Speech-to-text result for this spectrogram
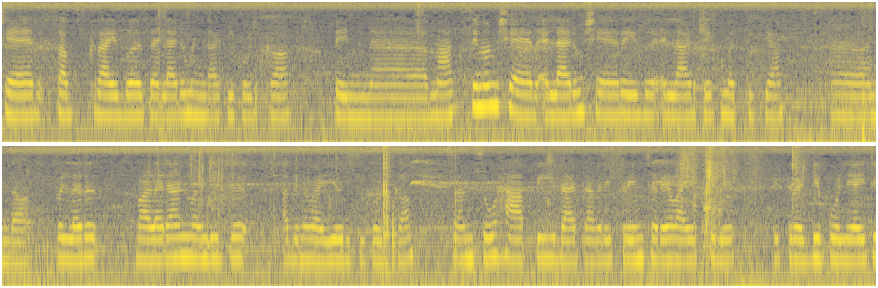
share subscribers എല്ലാവരും ഉണ്ടാക്കി കൊടുക്കുക പിന്നെ മാക്സിമം ഷെയർ എല്ലാവരും ഷെയർ ചെയ്ത് എല്ലായിടത്തേക്കും എത്തിക്കുക എന്താ പിള്ളേർ വളരാൻ വേണ്ടിയിട്ട് അതിന് വഴിയൊരുക്കി കൊടുക്കാം. So I'm so happy that അവർ ഇത്രയും ചെറിയ വയസ്സിൽ ഇത്ര അടിപൊളിയായിട്ട്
